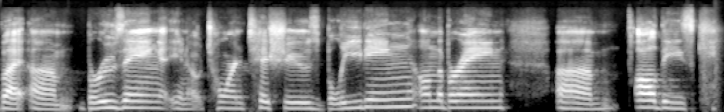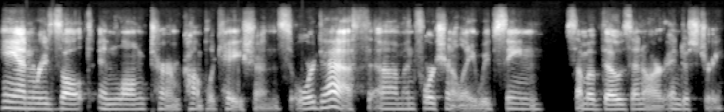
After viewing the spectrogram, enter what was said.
But um, bruising, you know, torn tissues, bleeding on the brain, um, all these can result in long term complications or death. Um, unfortunately, we've seen some of those in our industry.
